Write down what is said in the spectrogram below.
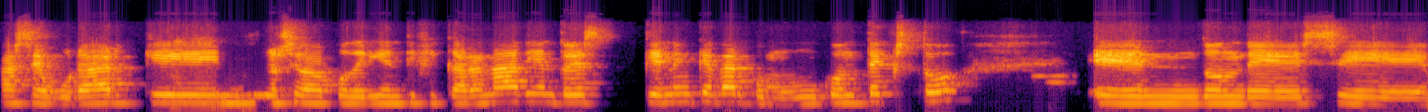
asegurar que no se va a poder identificar a nadie. Entonces, tienen que dar como un contexto en donde se,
